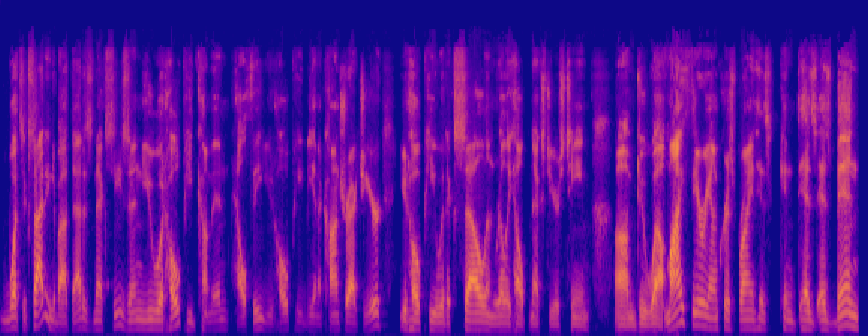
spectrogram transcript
what's exciting about that is next season, you would hope he'd come in healthy. You'd hope he'd be in a contract year. You'd hope he would excel and really help next year's team um, do well. My theory on Kris Bryant has, can, has has been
